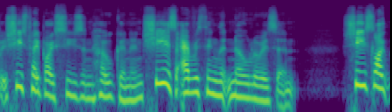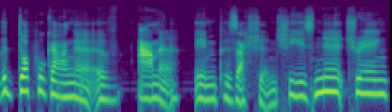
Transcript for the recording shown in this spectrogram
But she's played by Susan Hogan, and she is everything that Nola isn't. She's like the doppelganger of Anna in Possession. She is nurturing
